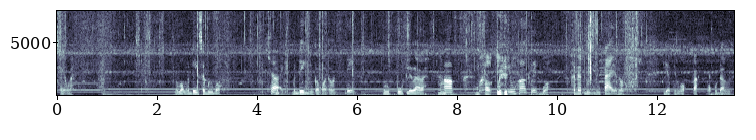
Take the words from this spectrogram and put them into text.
ใส่ออกมาระวังมันเด้งใส่มือบ่ใช่ มันเด้งยังกับบ่ตอน เด็กมือปุ๊ดเลยว่ะมือหักหักเลยนิ้วหักเลยบวกขนาดหนุ่มยังตายอะเนาะเลือดยังออกปากออกหูดังอะ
